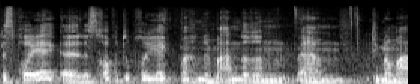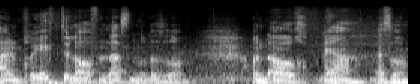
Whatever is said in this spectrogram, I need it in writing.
das, Projekt, äh, das Roboterprojekt machen, im anderen ähm, die normalen Projekte laufen lassen oder so. Und auch, ja, also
